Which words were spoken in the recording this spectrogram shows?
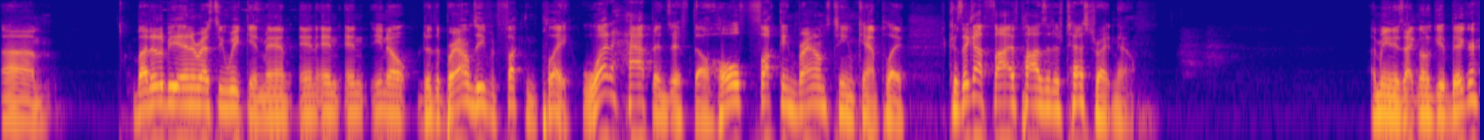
Um, but it'll be an interesting weekend, man. And and and you know, do the Browns even fucking play? What happens if the whole fucking Browns team can't play? Because they got five positive tests right now. I mean, is that going to get bigger?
